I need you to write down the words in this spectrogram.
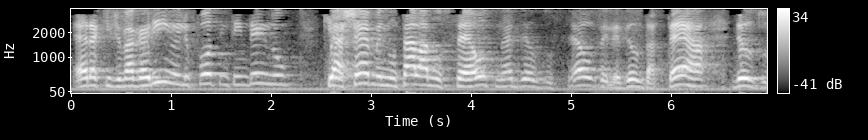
era que devagarinho ele fosse entendendo que Hashem ele não está lá nos céus, né? Deus dos céus, ele é Deus da terra, Deus do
